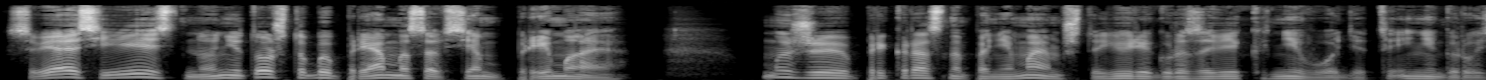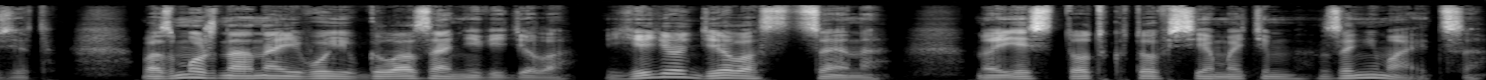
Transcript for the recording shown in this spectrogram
Связь есть, но не то чтобы прямо совсем прямая. Мы же прекрасно понимаем, что Юрий грузовик не водит и не грузит. Возможно, она его и в глаза не видела. Ее дело сцена. Но есть тот, кто всем этим занимается.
